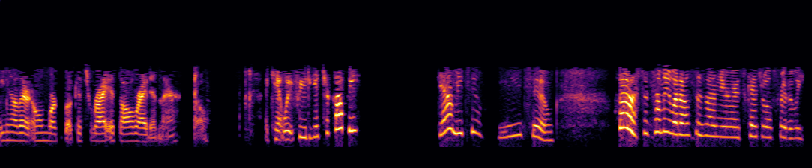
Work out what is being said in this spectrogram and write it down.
you know their own workbook. It's right, it's all right in there. So I can't wait for you to get your copy. Yeah, me too. Me too. Oh, so tell me what else is on your schedule for the week.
